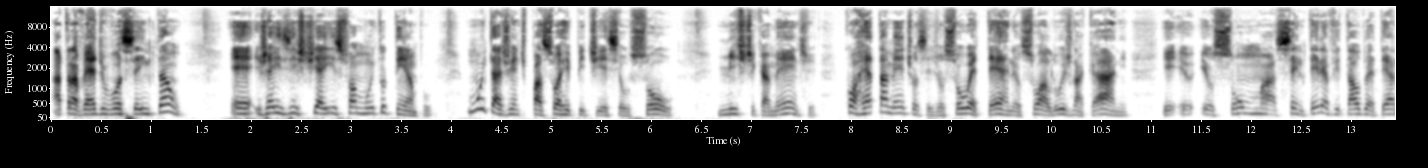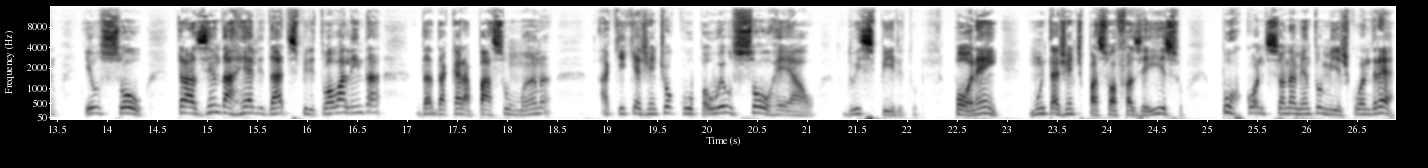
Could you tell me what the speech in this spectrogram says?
através de você. Então, é, já existia isso há muito tempo. Muita gente passou a repetir esse eu sou misticamente, corretamente, ou seja, eu sou o eterno, eu sou a luz na carne, eu, eu sou uma centelha vital do eterno, eu sou, trazendo a realidade espiritual além da, da, da carapaça humana aqui que a gente ocupa, o eu sou real do espírito. Porém, muita gente passou a fazer isso por condicionamento místico. André,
